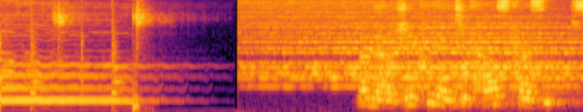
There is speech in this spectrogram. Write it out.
Energy Creative House presents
